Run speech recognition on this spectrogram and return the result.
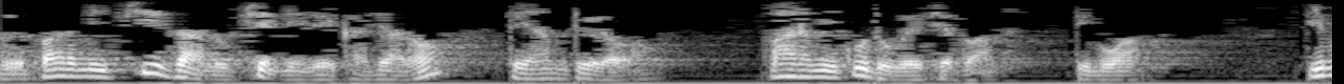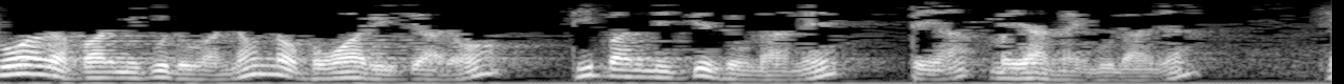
ပဲပါရမီဖြည့်စားလို့ဖြစ်နေတဲ့အခါကျတော့တရားမတွေ့တော့ပါရမီကုသိုလ်ပဲဖြစ်သွားတယ်ဒီဘဝဒီဘဝကပါရမီကုသိုလ်ကနောက်နောက်ဘဝတွေကြတော့ဒီပါရမီပြည့်စုံတာနဲ့တရားမရနိုင်ဘူးလားဗျာရ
